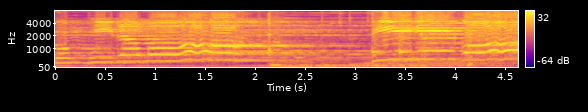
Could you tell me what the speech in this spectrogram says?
গম্ভীরম ধীরে গড়া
